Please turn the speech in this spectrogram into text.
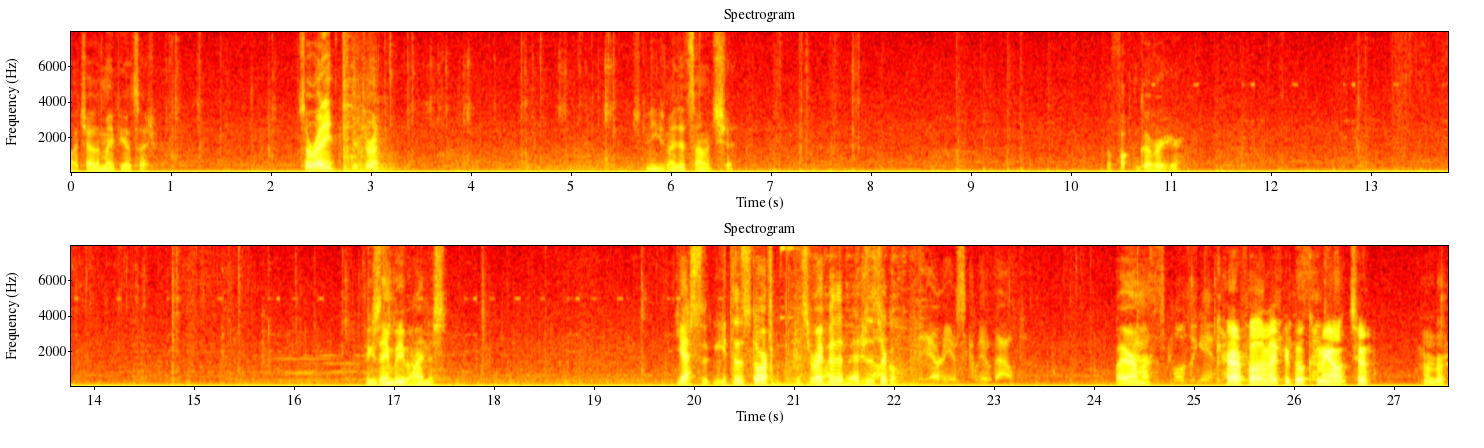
Watch out, they might be outside. Start running. You have to run. Just gonna use my dead silence shit. No fucking cover here. I think there's anybody behind us. Yes, get to the store. It's right by the edge of the circle. The area is cleared out. Buy armor. Is closing in. Careful, there might be people coming out too. Remember?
